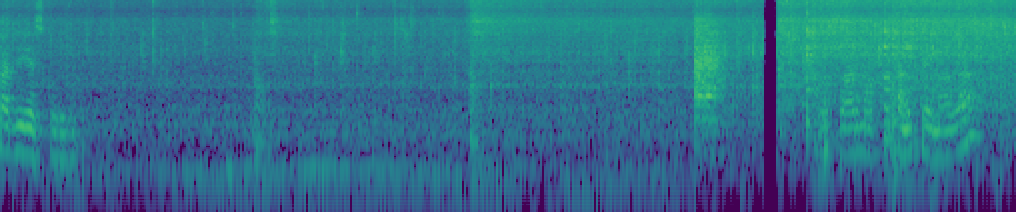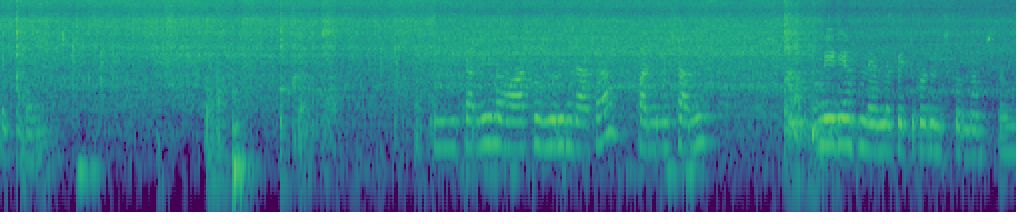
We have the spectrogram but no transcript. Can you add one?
కర్రీ వేసుకుందాం ఒకసారి మొత్తం కలిసేలాగా పెట్టుకోండి. ఈ కర్రీలో వాటర్ ఊరిందాక పది నిమిషాలు మీడియం ఫ్లేమ్లో పెట్టుకొని ఉంచుకుందాం స్టవ్.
